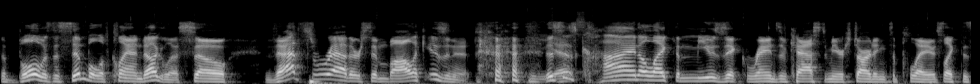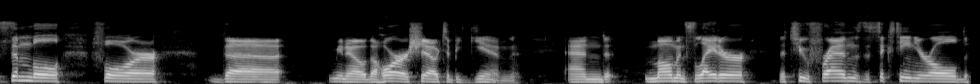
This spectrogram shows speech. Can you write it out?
the bull was the symbol of Clan Douglas. So that's rather symbolic, isn't it? this yes. is kind of like the music Rains of Castamere starting to play. It's like the symbol for the you know the horror show to begin. And moments later, the two friends, the 16 year old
